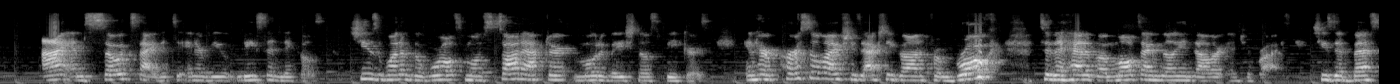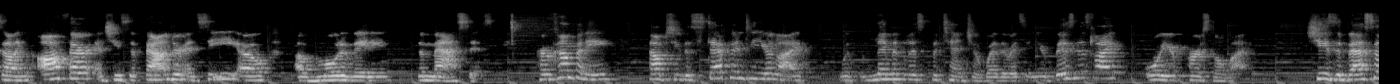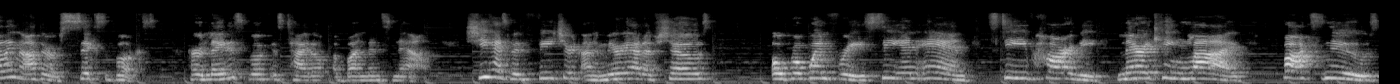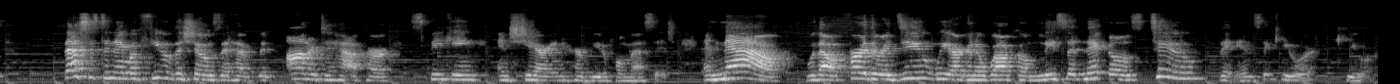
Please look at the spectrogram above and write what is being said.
I am so excited to interview Lisa Nichols. She is one of the world's most sought after motivational speakers. In her personal life, she's actually gone from broke to the head of a multi million dollar enterprise. She's a best selling author and she's the founder and CEO of Motivating the Masses. Her company helps you to step into your life with limitless potential, whether it's in your business life or your personal life. She is the best selling author of six books. Her latest book is titled Abundance Now. She has been featured on a myriad of shows Oprah Winfrey, CNN, Steve Harvey, Larry King Live, Fox News. That's just to name a few of the shows that have been honored to have her speaking and sharing her beautiful message. And now, without further ado, we are going to welcome Lisa Nichols to the Insecure Cure.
